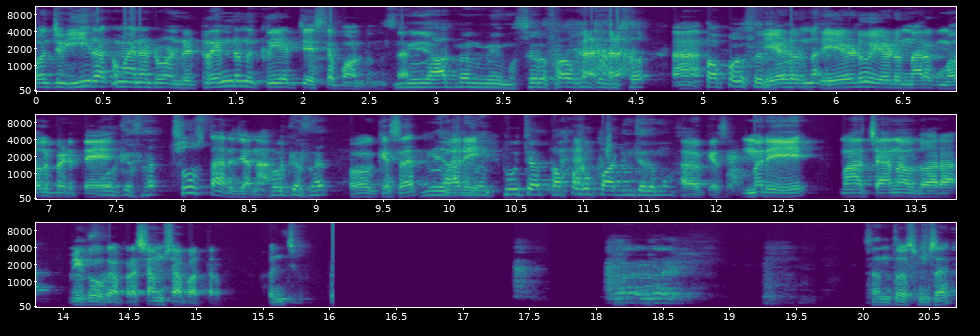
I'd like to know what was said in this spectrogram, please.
కొంచెం ఈ రకమైనటువంటి ట్రెండ్ను క్రియేట్ చేస్తే బాగుంటుంది సార్. మీ ఆజ్ఞను మేము శిరసాగుంటుంది సార్. ఆ, తప్పక శిరసాగుతుంది. ఏడున్న ఏడు ఏడున్నరకు మొదలు పెడితే చూస్తారు జనాలు. Okay sir. Okay sir. మీ మరి తప్పక పాటించదము ఓకే సార్. మరి మా ఛానల్ ద్వారా మీకు ఒక ప్రశంసా పత్రం. కొంచెం. సంతోషం సార్.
